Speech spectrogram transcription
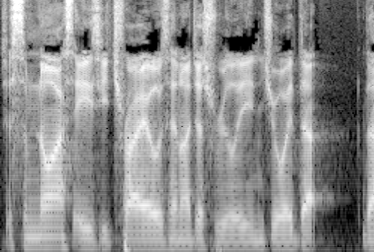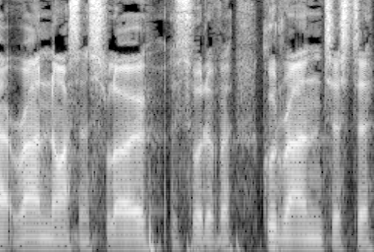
Just some nice, easy trails, and I just really enjoyed that, that run, nice and slow. Sort of a good run just to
